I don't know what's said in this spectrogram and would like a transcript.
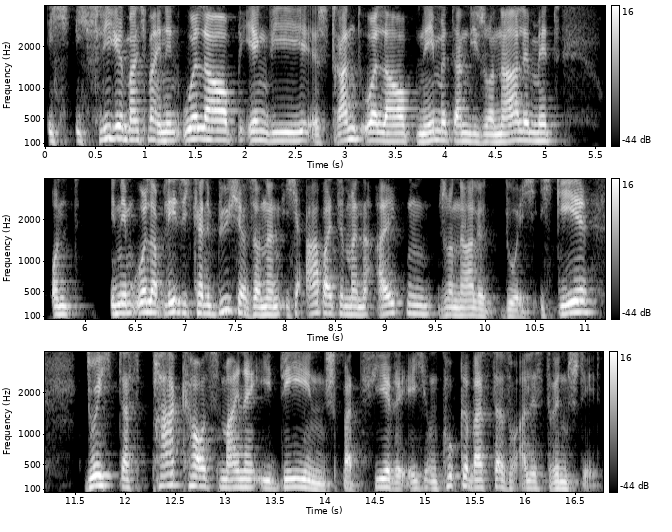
Ich, ich fliege manchmal in den Urlaub, irgendwie Strandurlaub, nehme dann die Journale mit. Und in dem Urlaub lese ich keine Bücher, sondern ich arbeite meine alten Journale durch. Ich gehe durch das Parkhaus meiner Ideen, spaziere ich und gucke, was da so alles drin steht.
